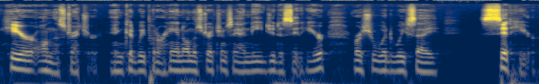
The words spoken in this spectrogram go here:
here on the stretcher. And could we put our hand on the stretcher and say, I need you to sit here? Or should, would we say, sit here?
